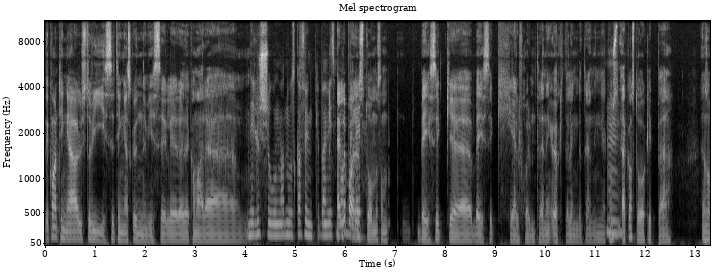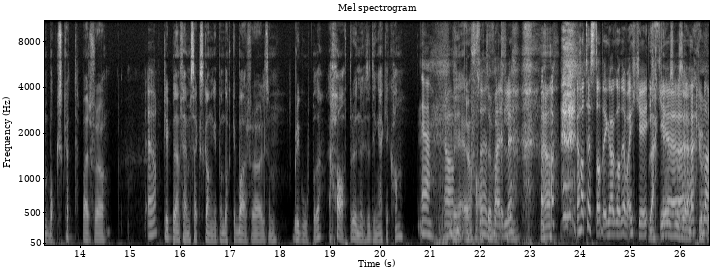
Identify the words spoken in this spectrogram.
Det kan være ting jeg har lyst til å vise, ting jeg skal undervise, eller det kan være en illusjon om at noe skal funke på en viss måte? Eller bare stå med sånn basic, eh, basic hel formtrening, økte lengdetrening. Jeg kan, Mm. jeg kan stå og klippe en sånn boxcut, bare for å Ja. klippe den fem-seks ganger på en dokke, bare for å liksom bli god på det. Jeg hater å undervise ting jeg ikke kan. Ja. ja. Jeg- jeg Uff, det er i forferdelig. Ja, Jeg har testa det en gang, og det var ikke, det er ikke spesielt kult å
